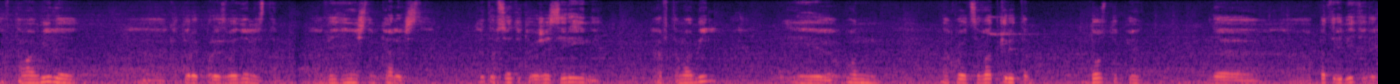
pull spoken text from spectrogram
автомобили, э, которые производились там в единичном количестве. Это все-таки уже серийный автомобиль, и он находится в открытом доступе для потребителей.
